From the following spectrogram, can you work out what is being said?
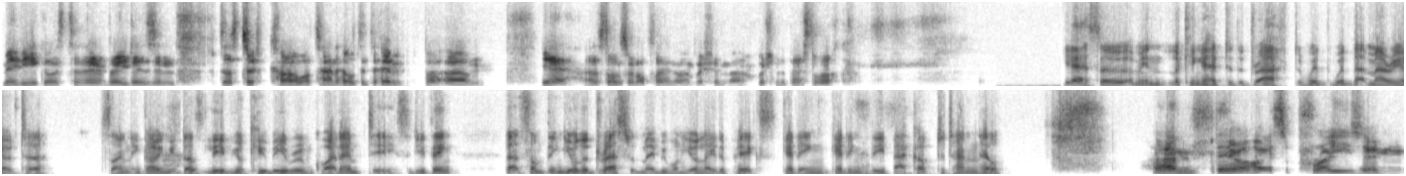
maybe he goes to the Raiders and does to Carr what Tannehill did to him. But um, yeah, as long as we're not playing him, I wish him uh, wish him the best luck. Yeah, so I mean, looking ahead to the draft with with that Mariota signing going, it does leave your QB room quite empty. So do you think that's something you'll address with maybe one of your later picks, getting getting the backup to Tannehill? Um, there are a surprising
